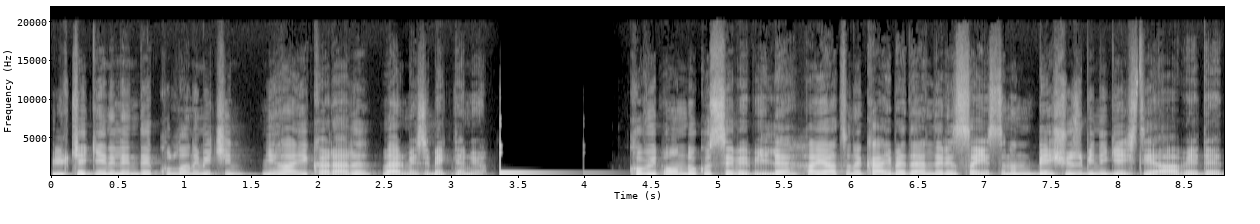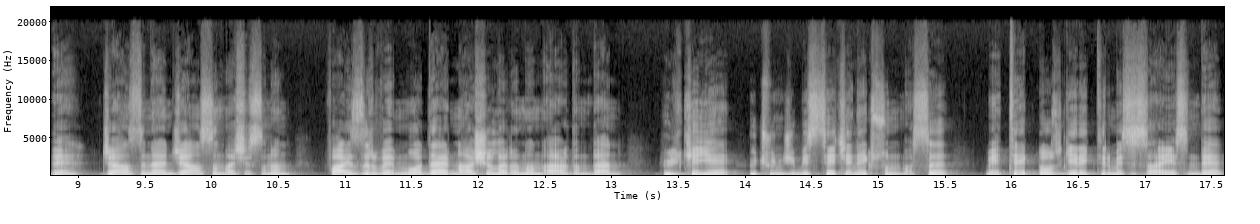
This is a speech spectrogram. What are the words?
ülke genelinde kullanım için nihai kararı vermesi bekleniyor. Covid-19 sebebiyle hayatını kaybedenlerin sayısının 500 bini geçtiği ABD'de Johnson Johnson aşısının Pfizer ve Moderna aşılarının ardından ülkeye üçüncü bir seçenek sunması ve tek doz gerektirmesi sayesinde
